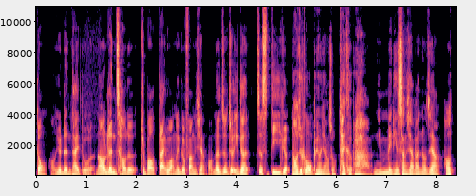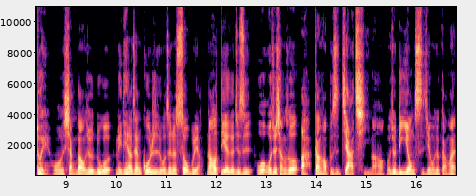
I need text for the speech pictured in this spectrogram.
动哦，因为人太多了，然后人潮的就把我带往那个方向哦。那就就一个，这是第一个，然后就跟跟我朋友讲说太。可怕！你们每天上下班都这样。哦，对我想到，我就如果每天要这样过日子，我真的受不了。然后第二个就是我，我就想说啊，刚好不是假期嘛，哈，我就利用时间，我就赶快，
